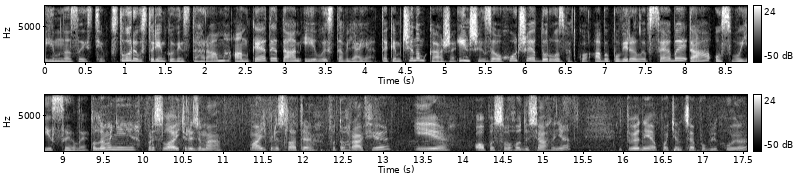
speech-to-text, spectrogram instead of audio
гімназистів. Створив сторінку в інстаграм, анкети там і виставляє. Таким чином каже, інших заохочує до розвитку, аби повірили в себе та у свої сили. Коли мені присилають резюме, мають прислати фотографію і опис свого досягнення. Відповідно, я потім це публікую.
